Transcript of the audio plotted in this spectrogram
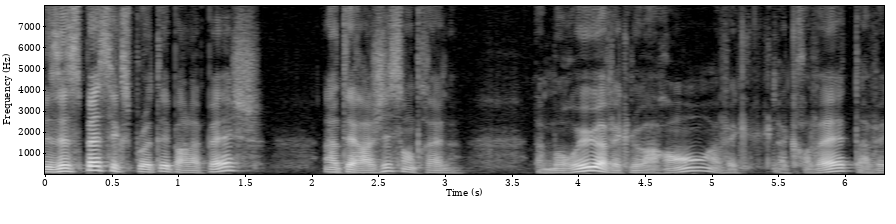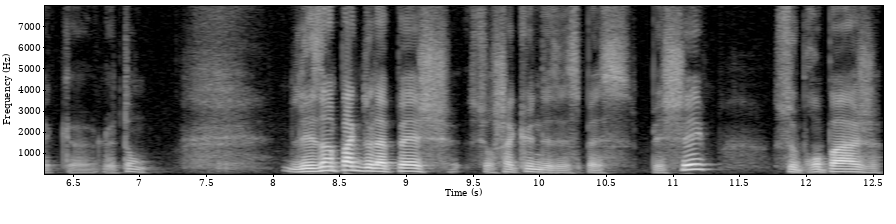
les espèces exploitées par la pêche interagissent entre elles. La morue avec le hareng, avec la crevette, avec euh, le thon. Les impacts de la pêche sur chacune des espèces pêchées se propagent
